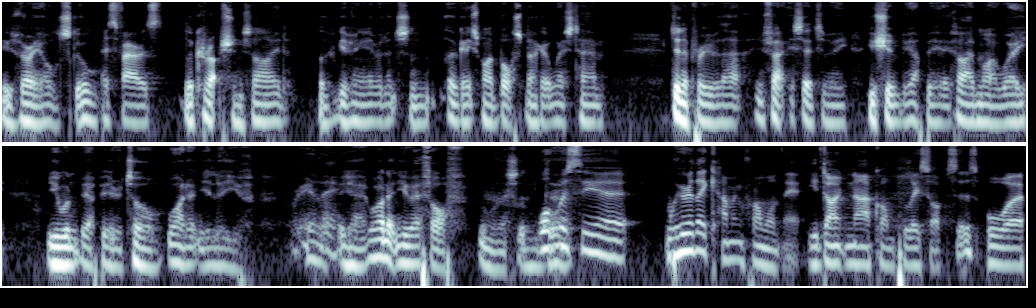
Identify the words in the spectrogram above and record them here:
He was very old school. As far as the corruption side of giving evidence and against my boss back at West Ham. Didn't approve of that. In fact, he said to me, You shouldn't be up here. If I had my way, you wouldn't be up here at all. Why don't you leave? Really? Yeah, why don't you F off? And, what uh, was the. Where are they coming from on that? You don't narc on police officers, or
